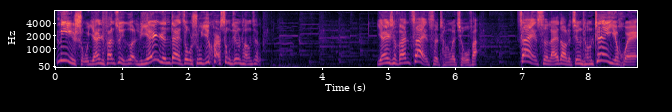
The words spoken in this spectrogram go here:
隶属严世蕃罪恶，连人带奏书一块送京城去了。严世蕃再次成了囚犯，再次来到了京城。这一回，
